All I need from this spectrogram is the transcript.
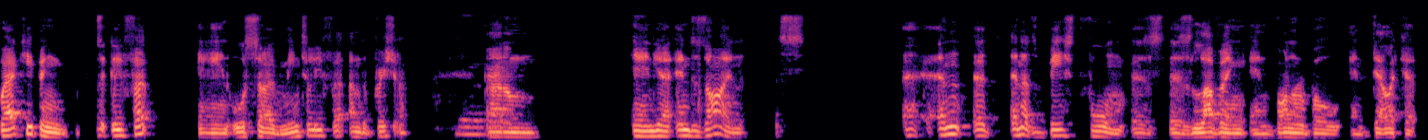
about keeping physically fit and also mentally fit under pressure. Yeah, um, and yeah, in design, it's in, in its best form is is loving and vulnerable and delicate.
